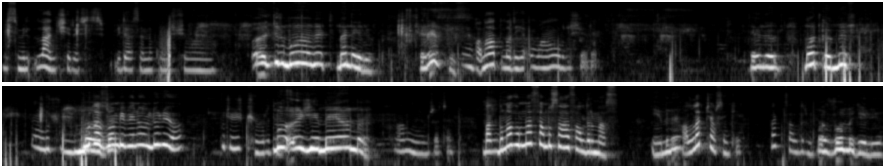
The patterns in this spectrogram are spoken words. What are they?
Bismillah. Lan şerefsiz. Bir daha seninle konuşacağım ama. Öldürme Ahmet. Ben de geliyorum. Şerefsiz. Bana atladı ya. Bana vurdu şeref. De mat kömür. Bu, burada zombi beni öldürüyor. Bu çocuk kömürdü. Bu yemeği ama. Almıyorum zaten. Bak buna vurmazsan bu sana saldırmaz. Yemin et. Allah çarpsın ki. Bak saldırma. Bak zombi geliyor.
